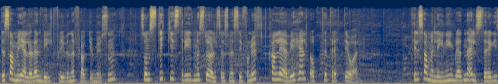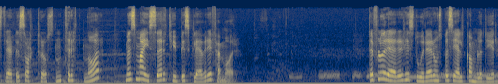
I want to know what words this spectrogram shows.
Det samme gjelder den viltflyvende flaggermusen, som stikk i strid med størrelsesmessig fornuft kan leve i helt opp til 30 år. Til sammenligning ble den eldste registrerte svarttrosten 13 år, mens meiser typisk lever i fem år. Det florerer historier om spesielt gamle dyr.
